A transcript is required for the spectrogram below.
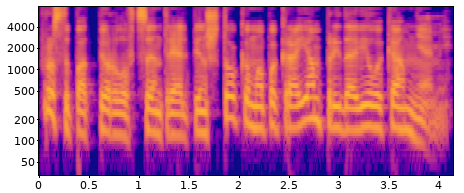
Просто подперла в центре альпинштоком, а по краям придавила камнями.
